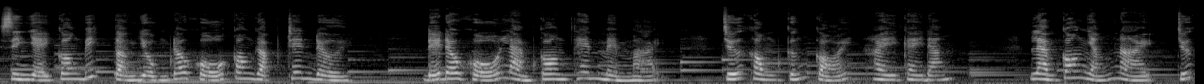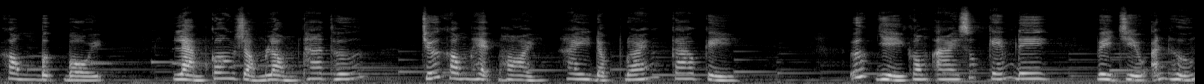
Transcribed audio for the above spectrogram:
Xin dạy con biết tận dụng đau khổ con gặp trên đời để đau khổ làm con thêm mềm mại, chứ không cứng cỏi hay cay đắng. Làm con nhẫn nại, chứ không bực bội. Làm con rộng lòng tha thứ, chứ không hẹp hòi hay độc đoán cao kỳ. Ước gì không ai xuất kém đi vì chịu ảnh hưởng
